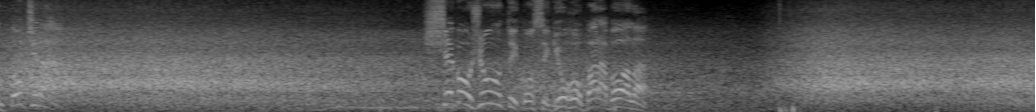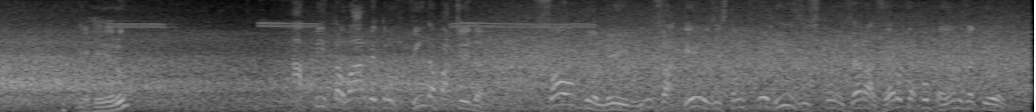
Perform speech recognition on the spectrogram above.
Tentou tirar. Chegou junto e conseguiu roubar a bola. Guerreiro. Apita o árbitro, fim da partida. Só o goleiro e os zagueiros estão felizes com o 0 a 0 que acompanhamos aqui hoje.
